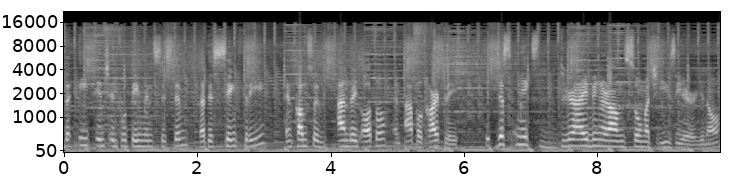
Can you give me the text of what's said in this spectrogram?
the 8-inch infotainment system that is Sync 3 and comes with Android Auto and Apple CarPlay it just makes driving around so much easier, you know?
